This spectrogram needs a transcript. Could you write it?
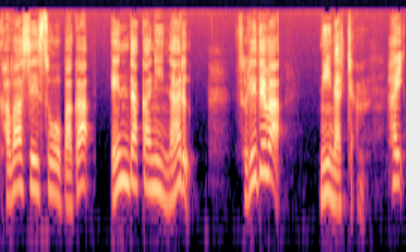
為替相場が円高になる。それではミーナちゃん。はい。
